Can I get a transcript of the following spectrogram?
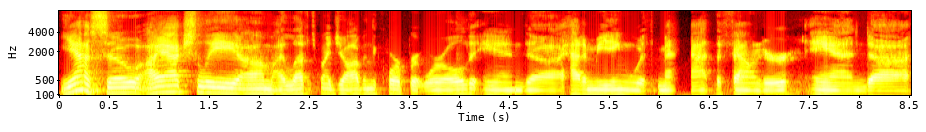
Yeah, so I actually um, I left my job in the corporate world and uh, had a meeting with Matt, the founder, and uh,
